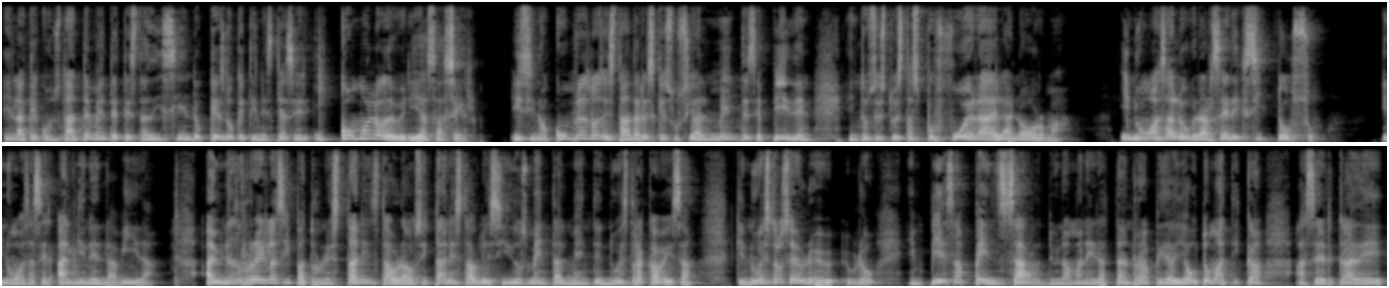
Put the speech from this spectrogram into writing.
en la que constantemente te está diciendo qué es lo que tienes que hacer y cómo lo deberías hacer. Y si no cumples los estándares que socialmente se piden, entonces tú estás por fuera de la norma y no vas a lograr ser exitoso y no vas a ser alguien en la vida. Hay unas reglas y patrones tan instaurados y tan establecidos mentalmente en nuestra cabeza que nuestro cerebro empieza a pensar de una manera tan rápida y automática acerca de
